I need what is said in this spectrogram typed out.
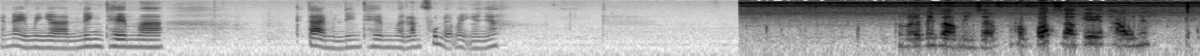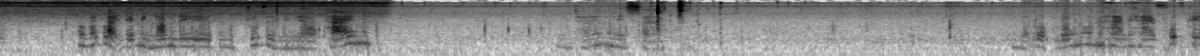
cái này mình à, ninh thêm à, cái tài mình ninh thêm 15 phút nữa mọi người nhé rồi bây giờ mình sẽ không vớt ra cái thau nhé không nước lạnh để mình ngâm đi một chút rồi mình à, thái nhé mình thái rồi mình xào nó luộc đúng 22 phút cái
